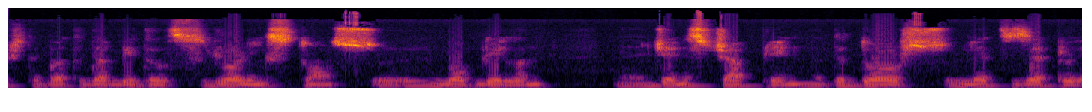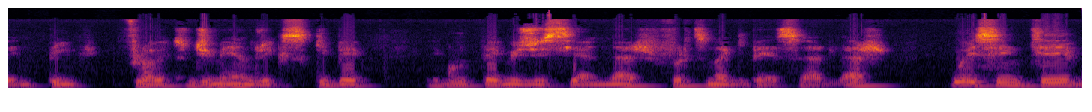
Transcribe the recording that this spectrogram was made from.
İşte Batı'da Beatles, Rolling Stones, e, Bob Dylan, e, Janis Joplin, The Doors, Led Zeppelin, Pink Floyd, Jimi Hendrix gibi grup ve müzisyenler fırtına gibi eserler. Bu esinti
